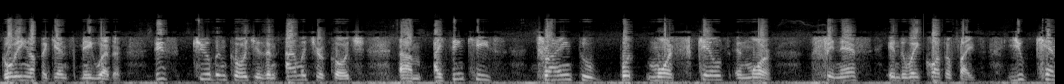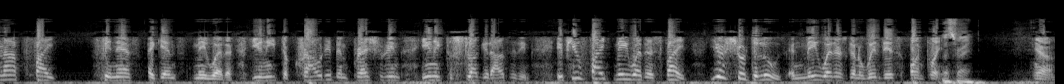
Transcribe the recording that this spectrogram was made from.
going up against Mayweather. This Cuban coach is an amateur coach. Um, I think he's trying to put more skills and more finesse in the way Cotto fights. You cannot fight finesse against Mayweather. You need to crowd him and pressure him. You need to slug it out with him. If you fight Mayweather's fight, you're sure to lose, and Mayweather's going to win this on point. That's right. Yeah.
